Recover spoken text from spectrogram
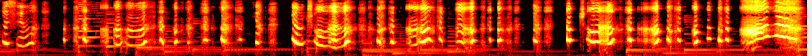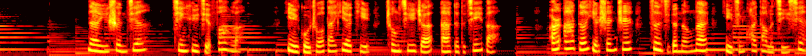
不行了，要要出来了，出来了！那一瞬间，金玉解放了。一股浊白液体冲击着阿德的鸡巴，而阿德也深知自己的能耐已经快到了极限，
